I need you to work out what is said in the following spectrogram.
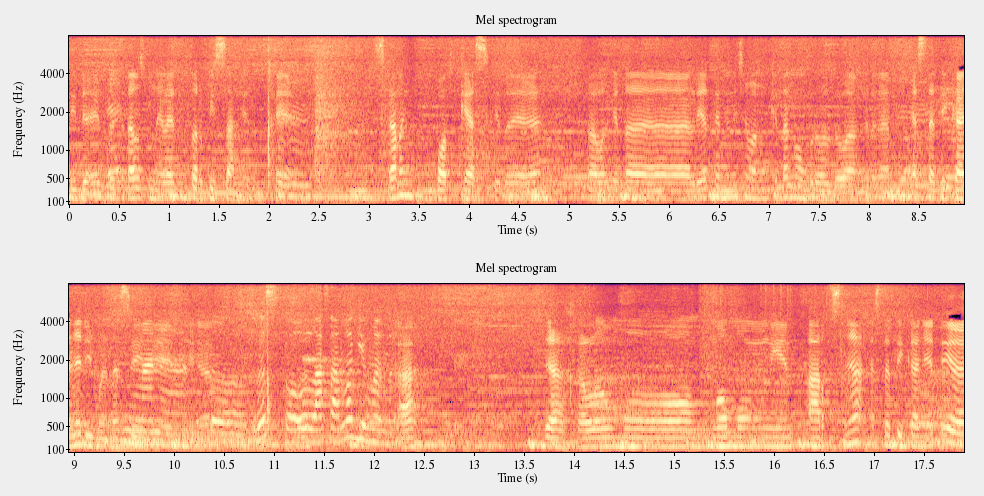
tidak itu kita harus menilai itu terpisah gitu. Kayak sekarang podcast gitu ya. Kan kalau kita lihat kan ini cuma kita ngobrol doang gitu kan. Estetikanya di mana sih? Gimana? Ya kan? Terus kalau ulasan lo gimana? Ah. Ya kalau mau ngomongin artsnya estetikanya itu ya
